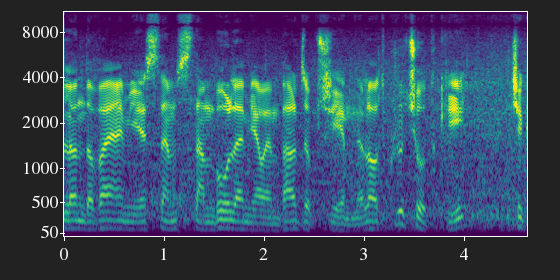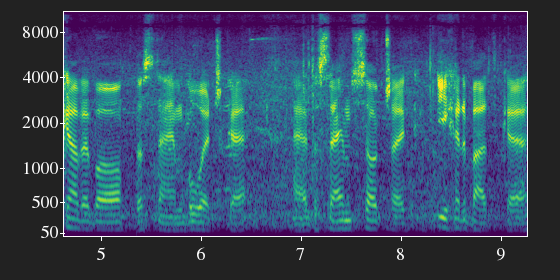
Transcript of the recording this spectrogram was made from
Wylądowałem, jestem w Stambule, miałem bardzo przyjemny lot, króciutki, ciekawy, bo dostałem bułeczkę, e, dostałem soczek i herbatkę,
